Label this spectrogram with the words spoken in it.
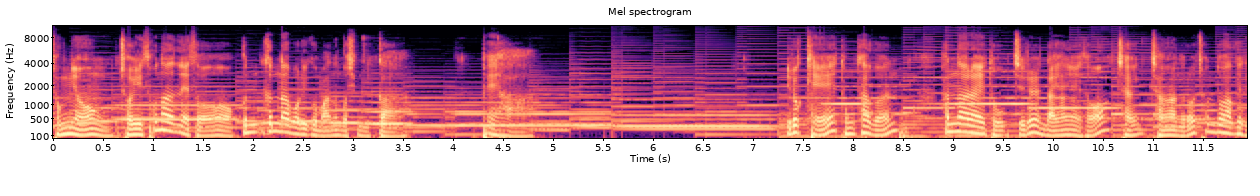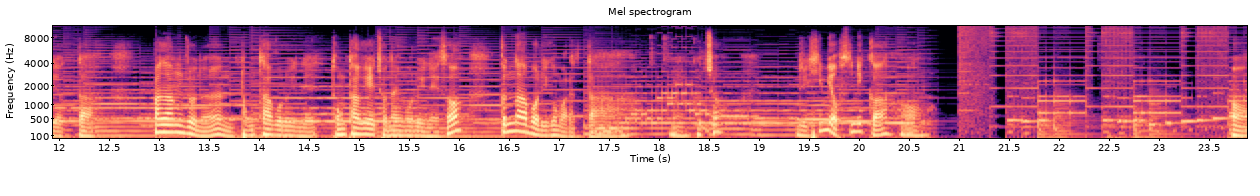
정령 저희 손안에서 끝, 끝나버리고 마는 것입니까? 폐하. 이렇게 동탁은 한나라의 도읍지를 나양에서 자- 장안으로 천도하게 되었다. 한왕조는 동탁으로 인해 동탁의 전행으로 인해서 끝나버리고 말았다. 네, 그렇죠? 이제 힘이 없으니까. 어. 어.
